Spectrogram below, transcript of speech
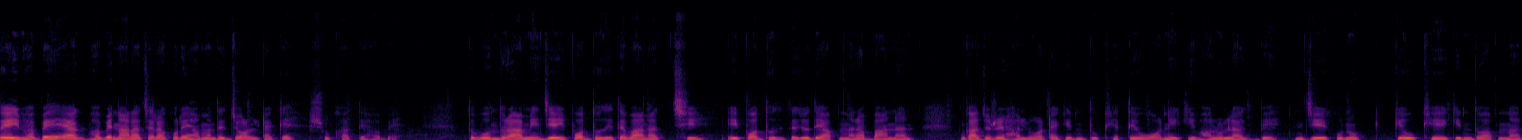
তো এইভাবে একভাবে নাড়াচাড়া করে আমাদের জলটাকে শুকাতে হবে। তো বন্ধুরা, আমি যেই পদ্ধতিতে বানাচ্ছি, এই পদ্ধতিতে যদি আপনারা বানান, গাজরের হালুয়াটা কিন্তু খেতে অনেকই ভালো লাগবে। যে কোনো কেউ খেয়ে কিন্তু আপনার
